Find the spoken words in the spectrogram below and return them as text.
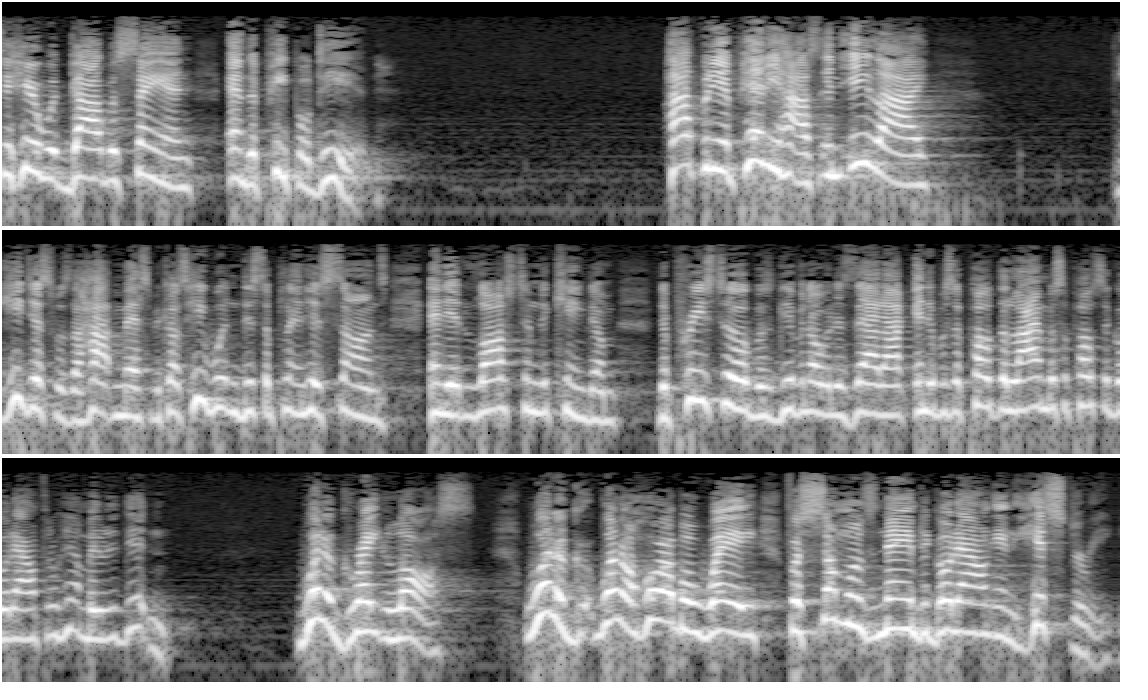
to hear what God was saying, and the people did. Hophni and Phinehas and Eli, he just was a hot mess because he wouldn't discipline his sons, and it lost him the kingdom. The priesthood was given over to Zadok, and it was supposed the line was supposed to go down through him, but it didn't. What a great loss! What a what a horrible way for someone's name to go down in history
